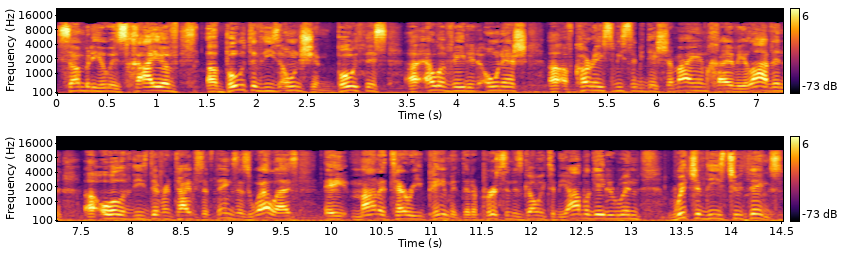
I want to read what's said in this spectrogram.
somebody who is chayav uh, both of these onshim, both this uh, elevated onesh uh, of kares misa shamayim chayav elavin, uh, all of these different types of things, as well as a monetary payment that a person is going to be obligated with. Which of these two things?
